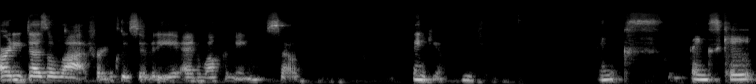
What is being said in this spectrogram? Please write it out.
already does a lot for inclusivity and welcoming. So thank you. Thanks. Thanks, Kate.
